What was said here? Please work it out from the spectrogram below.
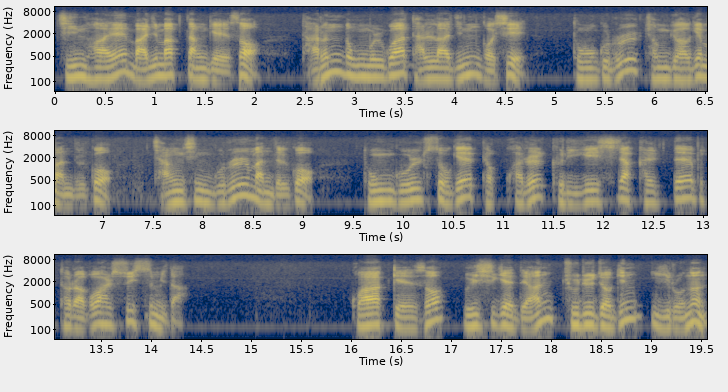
진화의 마지막 단계에서 다른 동물과 달라진 것이 도구를 정교하게 만들고 장신구를 만들고 동굴 속의 벽화를 그리기 시작할 때부터라고 할 수 있습니다. 과학계에서 의식에 대한 주류적인 이론은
